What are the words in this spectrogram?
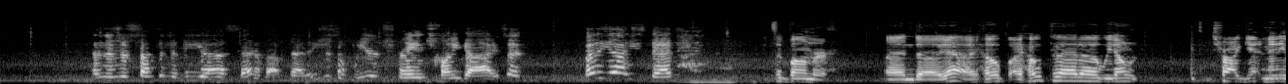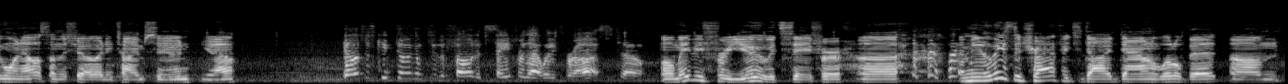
and there's just something to be uh, said about that. He's just a weird, strange, funny guy. It's a, but yeah, he's dead. it's a bummer. And uh, yeah, I hope I hope that uh, we don't try getting anyone else on the show anytime soon. You know, Yeah, let's just keep doing them through the phone. It's safer that way for us too. well maybe for you it's safer. Uh, I mean, at least the traffic's died down a little bit. Um,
